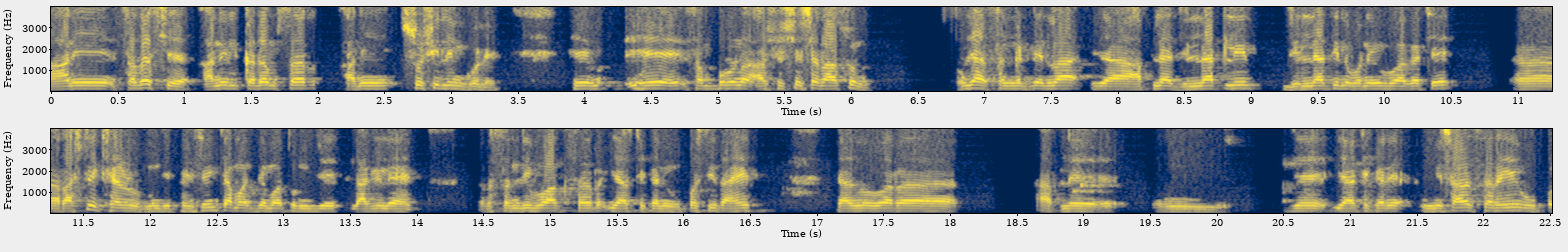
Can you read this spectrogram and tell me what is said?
आणि सदस्य अनिल कदम सर आणि सुशील इंगोले. हे हे संपूर्ण असोसिएशन असून या संघटनेला या आपल्या जिल्ह्यातली जिल्ह्यातील वन विभागाचे राष्ट्रीय खेळाडू म्हणजे फेन्सिंगच्या माध्यमातून जे लागलेले आहेत तर संदीप वाघ सर या ठिकाणी उपस्थित आहेत. त्याचबरोबर आपले जे या ठिकाणी मिसाळ सरही उप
